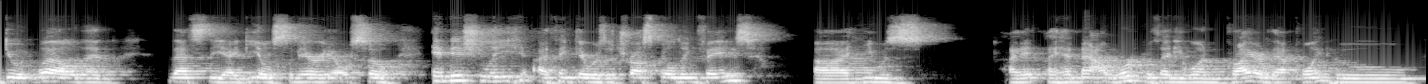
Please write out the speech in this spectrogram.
do it well, then that's the ideal scenario. So initially, I think there was a trust building phase. Uh, he was, I, I, had not worked with anyone prior to that point who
